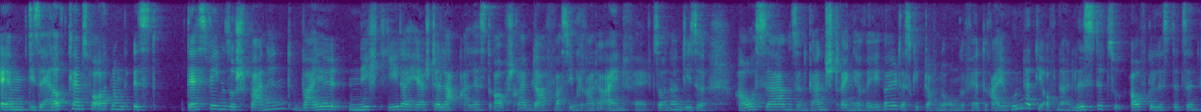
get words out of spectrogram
Ähm, diese Health Claims Verordnung ist deswegen so spannend, weil nicht jeder Hersteller alles draufschreiben darf, was ihm gerade einfällt, sondern diese Aussagen sind ganz streng geregelt. Es gibt auch nur ungefähr 300, die auf einer Liste zu, aufgelistet sind,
